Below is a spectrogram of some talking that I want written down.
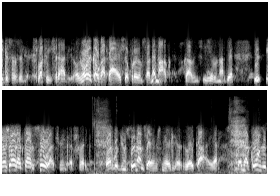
es Rozenbergs, Latvijas rādio. Nu, vai kaut kā tā, es jau, protams, tā nemāku, kā viņš izrunāt, ja. Jums vairāk tādus cilvēkus vienkārši vajag. Varbūt jums finansējums neļauj, vai kā, ja. Tā kā kundze,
